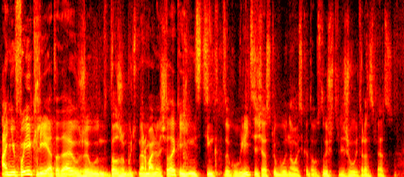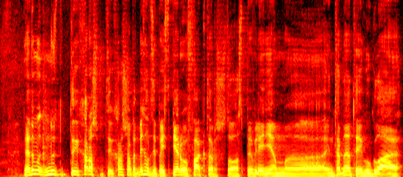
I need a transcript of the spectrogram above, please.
а не фейк ли это, да, уже должен быть у нормального человека инстинкт загуглить сейчас любую новость, когда услышите или живую трансляцию. Я думаю, ну, ты, хорош, ты хорошо подметил, типа, есть первый фактор, что с появлением э, интернета и гугла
